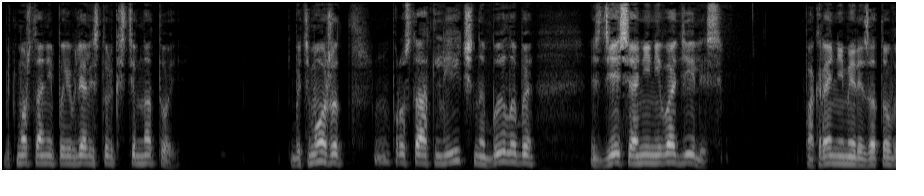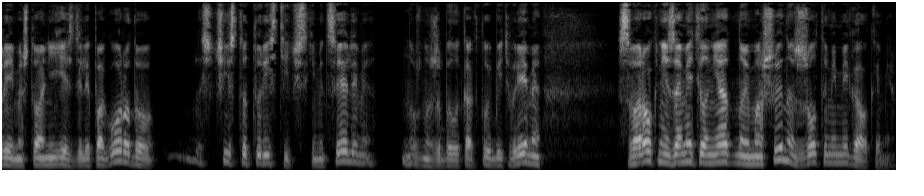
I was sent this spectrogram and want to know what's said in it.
Быть может, они появлялись только с темнотой. Быть может, ну, просто отлично было бы Здесь они не водились, по крайней мере, за то время, что они ездили по городу с чисто туристическими целями, нужно же было как-то убить время, Сварог не заметил ни одной машины с желтыми мигалками.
